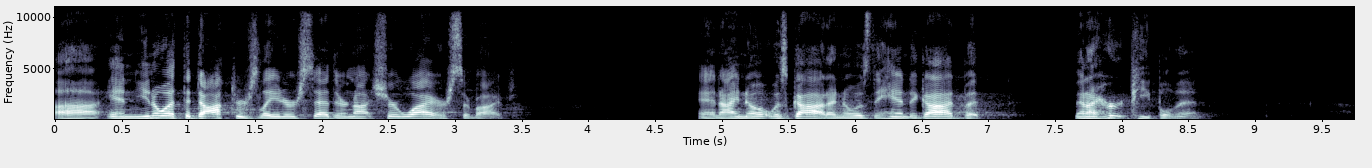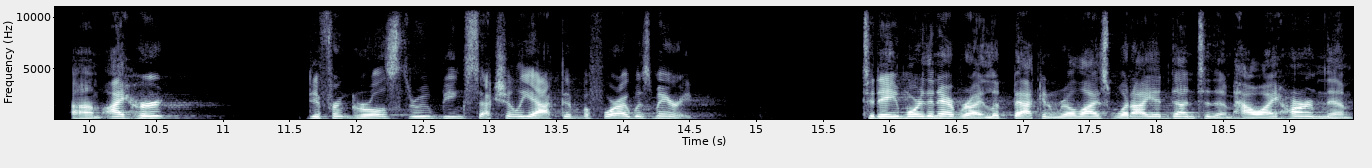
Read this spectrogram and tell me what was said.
Uh, and you know what? The doctors later said they're not sure why I survived. And I know it was God. I know it was the hand of God, but then I hurt people then. Um, I hurt different girls through being sexually active before I was married. Today, more than ever, I look back and realize what I had done to them, how I harmed them.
